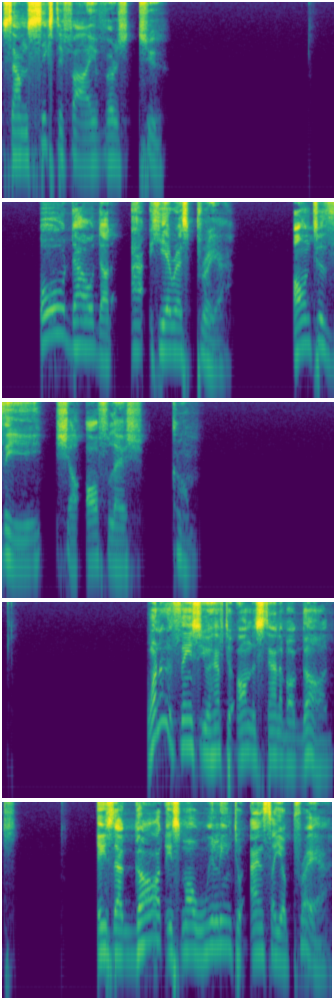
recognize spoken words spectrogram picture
Psalm 65, verse 2. O thou that hearest prayer, unto thee shall all flesh come. One of the things you have to understand about God is that God is more willing to answer your prayer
